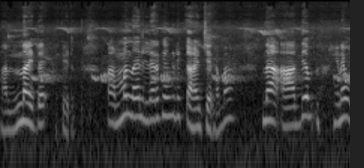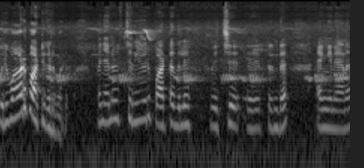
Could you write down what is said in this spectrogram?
നന്നായിട്ട് കേട്ടു. അപ്പം അമ്മ എന്നാൽ എല്ലാവർക്കും കൂടി കാണിച്ചു തരാം. അപ്പം എന്നാൽ ആദ്യം ഇങ്ങനെ ഒരുപാട് പാട്ടുകൾ പാടും. അപ്പം ഞാനൊരു ചെറിയൊരു പാട്ട് അതിൽ വെച്ച് ഇട്ടുണ്ട് എങ്ങനെയാണ്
